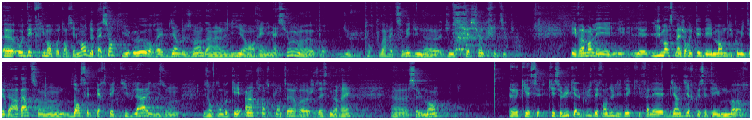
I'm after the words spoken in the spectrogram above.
euh, au détriment potentiellement de patients qui, eux, auraient bien besoin d'un lit en réanimation euh, pour, pour, pouvoir être sauvés d'une situation critique. Et vraiment, l'immense majorité des membres du comité de Harvard sont dans cette perspective-là. Ils ont, ils ont convoqué un transplanteur, Joseph Murray, seulement, euh, qui, est, celui qui a le plus défendu l'idée qu'il fallait bien dire que c'était une mort,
